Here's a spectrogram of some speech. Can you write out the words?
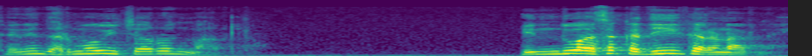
त्यांनी धर्म विचारून मारलं. हिंदू असं कधीही करणार नाही.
